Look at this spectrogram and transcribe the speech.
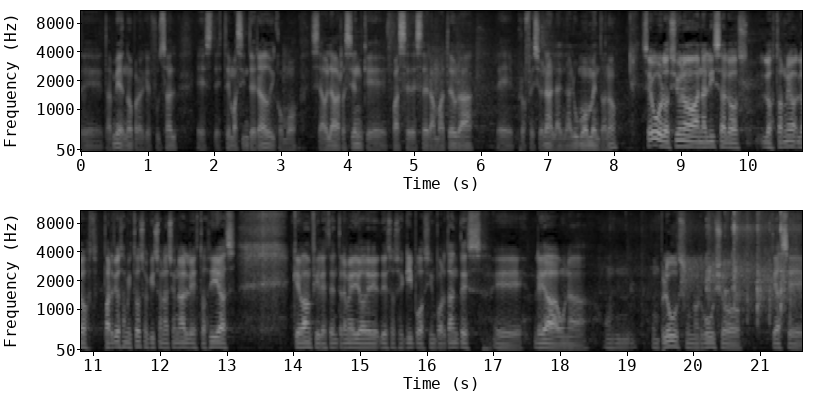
eh, también, ¿no? para que el futsal este, esté más integrado y como se hablaba recién, que pase de ser amateur a eh, profesional en algún momento, ¿no? Seguro, si uno analiza los, los torneos, los partidos amistosos que hizo Nacional estos días, que Banfield esté entre medio de, esos equipos importantes, eh, le da una, un plus, un orgullo te hace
